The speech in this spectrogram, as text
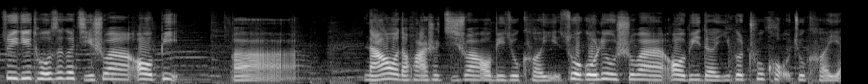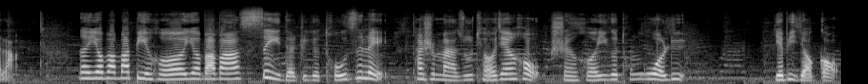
最低投资个几十万澳币，呃，南澳的话是几十万澳币就可以，做够六十万澳币的一个出口就可以了。那幺八八 B 和幺八八 C 的这个投资类，它是满足条件后审核一个通过率也比较高，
